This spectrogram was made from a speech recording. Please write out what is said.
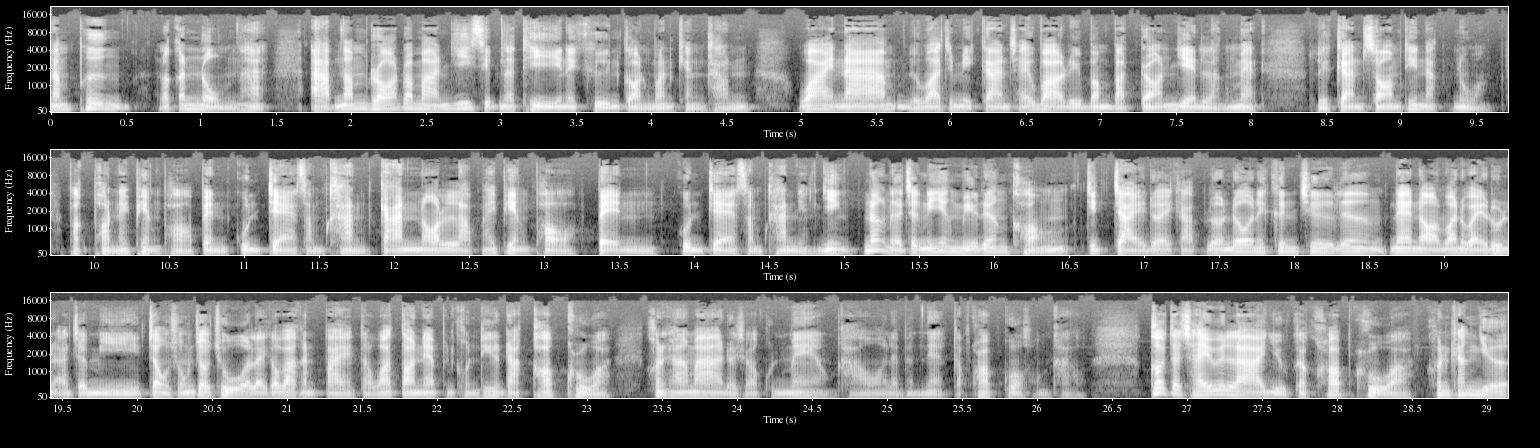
น้ำผึ้งแล้วก็นมนะฮะอาบน้ำร้อนประมาณ 20 นาทีในคืนก่อนวันแข่งขันว่ายน้ำหรือว่าจะมีการใช้วารีบำบัดร้อนเย็นหลังแมตช์หรือการซ้อมที่หนักหน่วง พักผ่อนให้เพียงพอเป็นกุญแจสำคัญ การนอนหลับให้เพียงพอเป็นกุญแจสำคัญอย่างยิ่ง นอกเหนือจากนี้ยังมีเรื่องของจิตใจด้วยครับโรนโดนี่ขึ้นชื่อเรื่องแน่นอนว่าวัยรุ่นอาจจะมีเจ้าชงเจ้าชู้อะไรก็ว่ากันไป แต่ว่าตอนนี้เป็นคนที่รักครอบครัวค่อนข้างมากโดยเฉพาะคุณแม่ของเขาอะไรแบบเนี้ยกับครอบครัวของเขา ก็จะใช้เวลาอยู่กับครอบครัวค่อนข้างเยอะ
